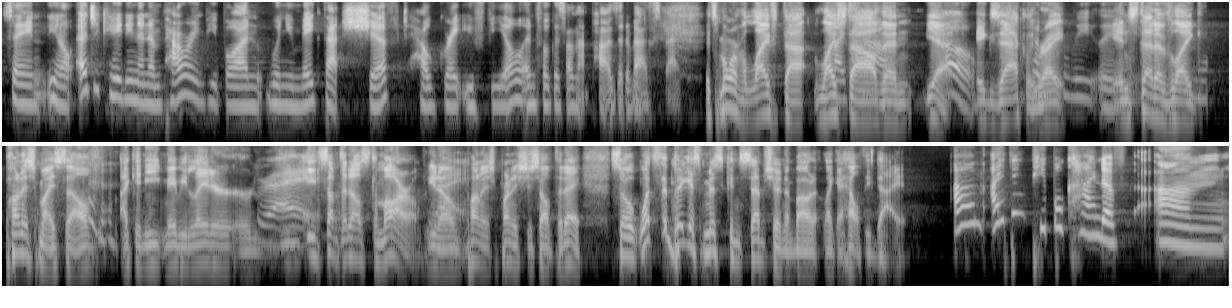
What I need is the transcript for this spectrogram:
saying, you know, educating and empowering people on when you make that shift, how great you feel and focus on that positive aspect. It's more of a lifestyle lifestyle, lifestyle. than yeah, oh, exactly, completely. right? Instead of like yeah punish myself. I can eat maybe later or right. eat something else tomorrow. You right. know, punish punish yourself today. So, what's the biggest misconception about like a healthy diet? Um, I think people kind of um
